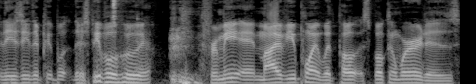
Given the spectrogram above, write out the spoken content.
there's either people there's people who for me in my viewpoint with po- spoken word is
